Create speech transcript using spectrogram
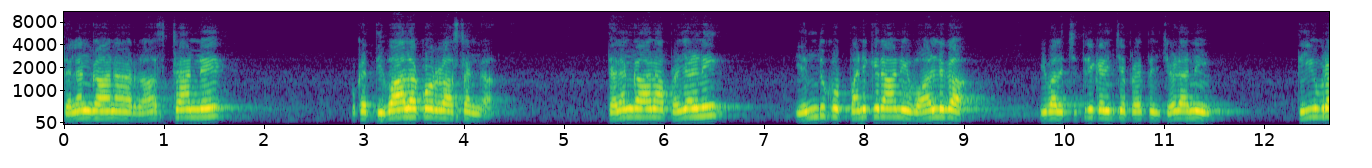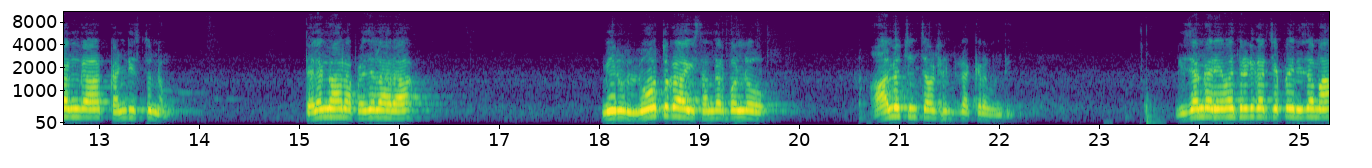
తెలంగాణ రాష్ట్రాన్నే ఒక దివాలాకోరు రాష్ట్రంగా తెలంగాణ ప్రజల్ని ఎందుకు పనికిరాని వాళ్ళుగా ఇవాళ చిత్రీకరించే ప్రయత్నం చేయడాన్ని తీవ్రంగా ఖండిస్తున్నాం. తెలంగాణ ప్రజలారా మీరు లోతుగా ఈ సందర్భంలో ఆలోచించాల్సిన అక్కడ ఉంది. నిజంగా రేవంత్ రెడ్డి గారు చెప్పేది నిజమా?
